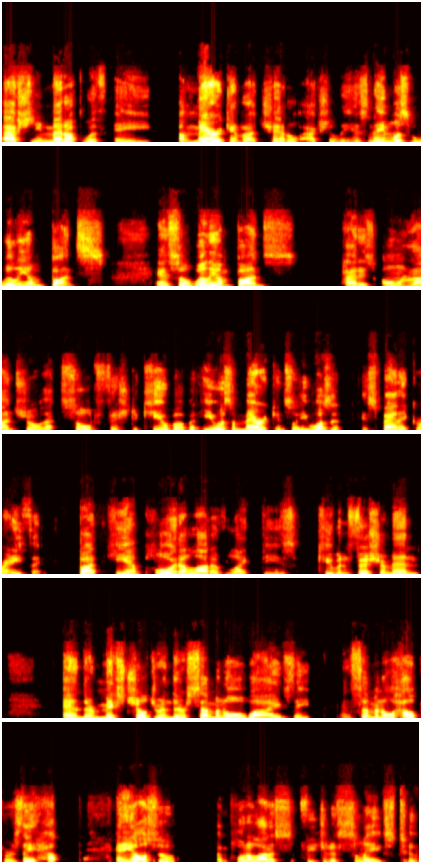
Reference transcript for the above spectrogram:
actually met up with a American ranchero. Actually, his name was William Bunce, and so William Bunce had his own rancho that sold fish to Cuba, but he was American, so he wasn't Hispanic or anything. But he employed a lot of like these Cuban fishermen and their mixed children, their Seminole wives, they and Seminole helpers. They help, and he also employed a lot of fugitive slaves too.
